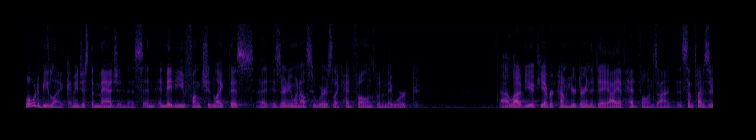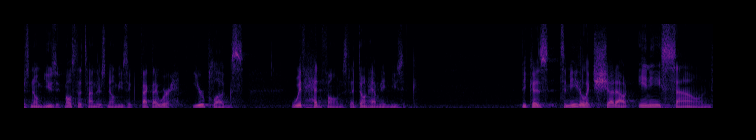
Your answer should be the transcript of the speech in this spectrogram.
What would it be like? I mean, just imagine this. And, and maybe you function like this. Uh, is there anyone else who wears like headphones when they work? Uh, a lot of you, if you ever come here during the day, I have headphones on. Sometimes there's no music. Most of the time, there's no music. In fact, I wear earplugs with headphones that don't have any music. Because to me, to like shut out any sound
